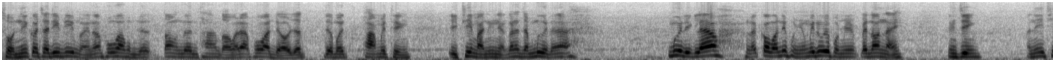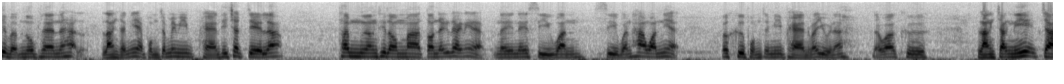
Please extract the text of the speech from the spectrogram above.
ส่วนนี้ก็จะรีบๆหน่อยนะเพราะว่าผมจะต้องเดินทางต่อไปแล้วเพราะว่าเดี๋ยวจะเดินทางไปถึงอีกที่หมายหนึงเนี่ยก็น่าจะมืดนะมืดอีกแล้ว แล้วก็วันนี้ผมยังไม่รู้ว่าผมจะไปนอนไหน จริง ๆ อันนี้เทียบแบบ no plan นะฮะหลังจากนี้ผมจะไม่มีแผนที่ชัดเจนแล้ว ถ้าเมืองที่เรามาตอนแรกๆเนี่ยในในสวัน 4 วัน 5 วันเนี่ยก็คือผมจะมีแผนไว้อยู่นะ แต่ว่าคือหลังจากนี้จะ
